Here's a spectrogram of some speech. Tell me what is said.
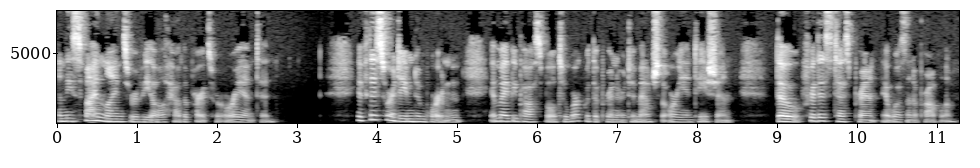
and these fine lines reveal how the parts were oriented. If this were deemed important, it might be possible to work with the printer to match the orientation, though for this test print, it wasn't a problem.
